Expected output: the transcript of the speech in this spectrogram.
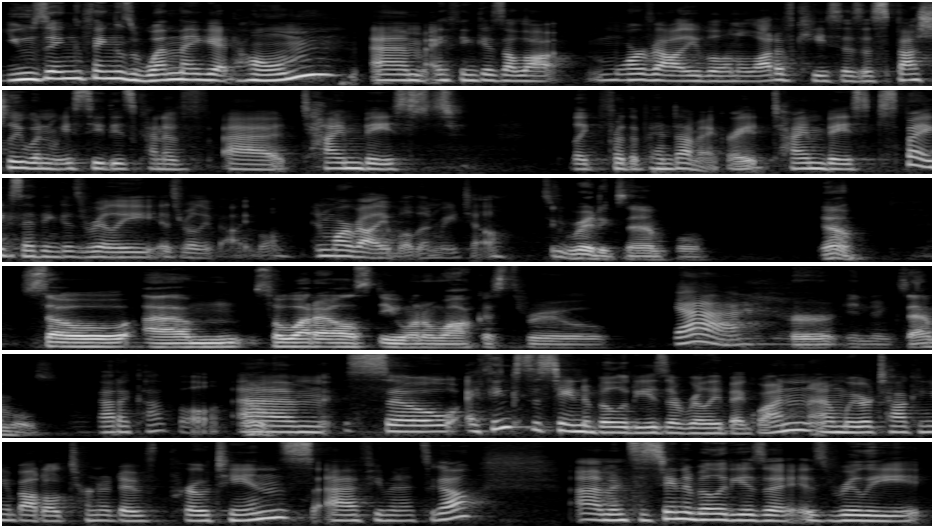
using things when they get home, um, I think is a lot more valuable in a lot of cases, especially when we see these kind of uh, time based, like for the pandemic, right? Time based spikes, I think is really is really valuable and more valuable than retail. It's a great example. Yeah. So, um, so what else do you want to walk us through? Yeah. Or in examples. Got a couple. Yeah. Um, so I think sustainability is a really big one. And um, we were talking about alternative proteins uh, a few minutes ago. Um, and sustainability is a, is really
